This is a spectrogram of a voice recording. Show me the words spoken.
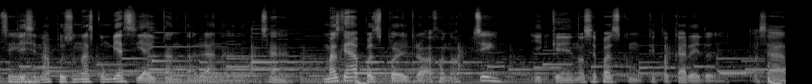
Sí. Dicen, no, pues unas cumbias y hay tanta lana, ¿no? O sea, más que nada pues por el trabajo, ¿no? Sí. Y que no sepas como que tocar el, o sea,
